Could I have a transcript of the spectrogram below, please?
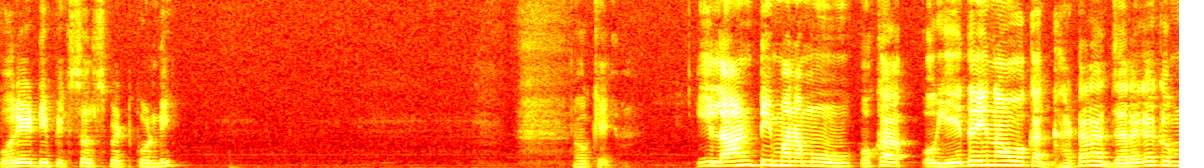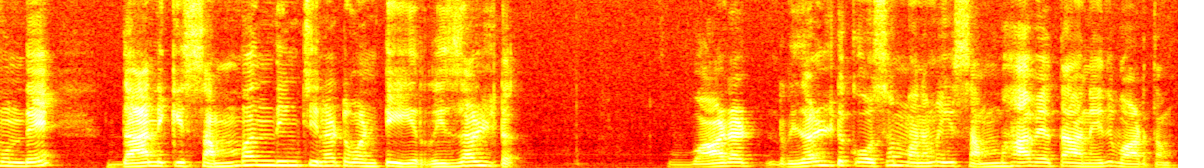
four eighty pixels పెట్టుకోండి. ఓకే. ఇలాంటి మనము ఒక ఏదైనా ఒక ఘటన జరగక ముందే దానికి సంబంధించినటువంటి రిజల్ట్ వాడ రిజల్ట్ కోసం మనం ఈ సంభావ్యత అనేది వాడతాం.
